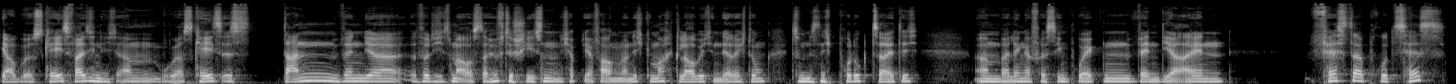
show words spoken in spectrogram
ja, Worst Case weiß ich nicht. Ähm, worst Case ist dann, wenn ja, würde ich jetzt mal aus der Hüfte schießen. Ich habe die Erfahrung noch nicht gemacht, glaube ich, in der Richtung, zumindest nicht produktseitig ähm, bei längerfristigen Projekten, wenn dir ein fester Prozess,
